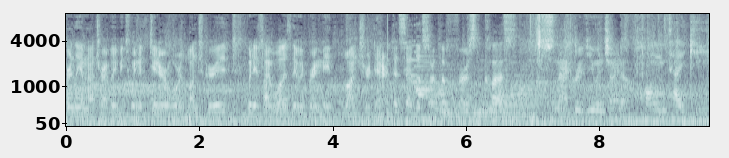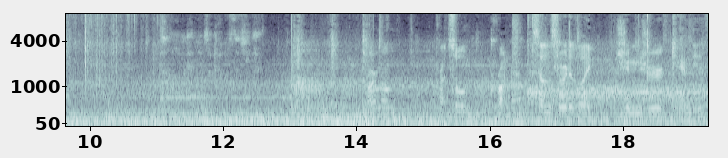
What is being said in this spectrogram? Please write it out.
Currently I'm not traveling between a dinner or lunch period, but if I was, they would bring me lunch or dinner. That said, let's start the first class snack review in China. Hong Tai Ki. Pretzel crunch. Some sort of like ginger candies.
